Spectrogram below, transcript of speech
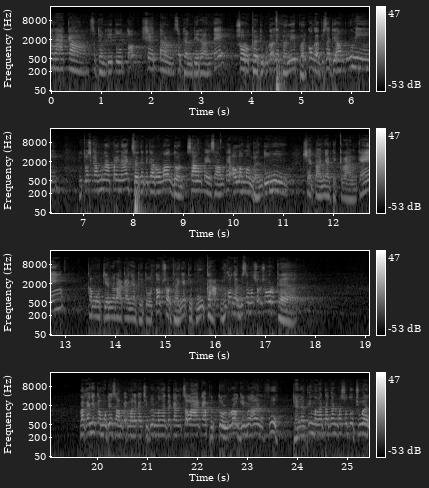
neraka sedang ditutup, setan sedang dirantai, surga dibuka lebar-lebar, kok nggak bisa diampuni? Terus kamu ngapain aja ketika Ramadan? Sampai-sampai Allah membantumu. Setannya dikerangkeng, kemudian nerakanya ditutup, surganya dibuka. Lu kok nggak bisa masuk surga? Makanya kemudian sampai malaikat Jibril mengatakan celaka betul, roh gimana? Fuh. Dan Nabi mengatakan persetujuan.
